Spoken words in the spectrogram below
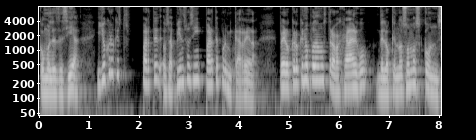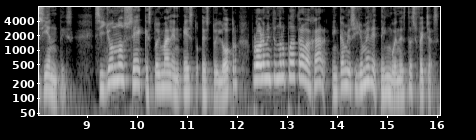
Como les decía. Y yo creo que esto es parte, o sea, pienso así, parte por mi carrera. Pero creo que no podemos trabajar algo de lo que no somos conscientes. Si yo no sé que estoy mal en esto, esto y lo otro, probablemente no lo pueda trabajar. En cambio, si yo me detengo en estas fechas,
